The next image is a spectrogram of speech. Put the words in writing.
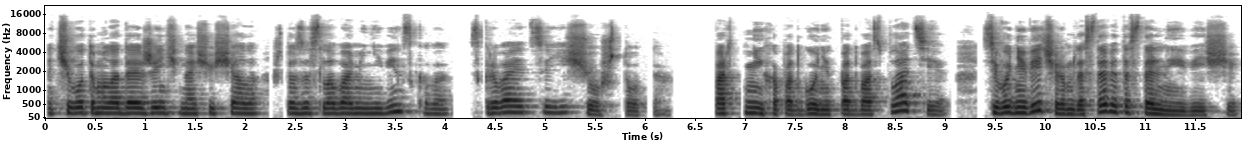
Отчего-то молодая женщина ощущала, что за словами Невинского скрывается еще что-то. Портниха подгонит под вас платье, сегодня вечером доставят остальные вещи,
